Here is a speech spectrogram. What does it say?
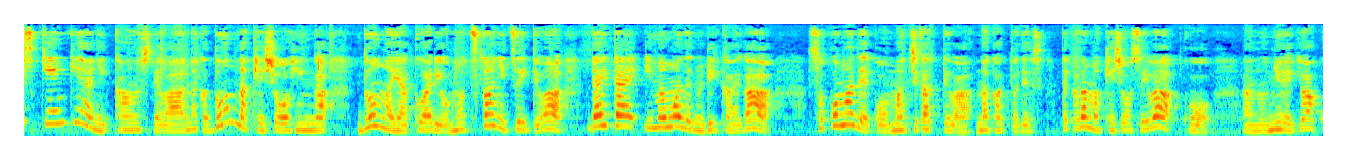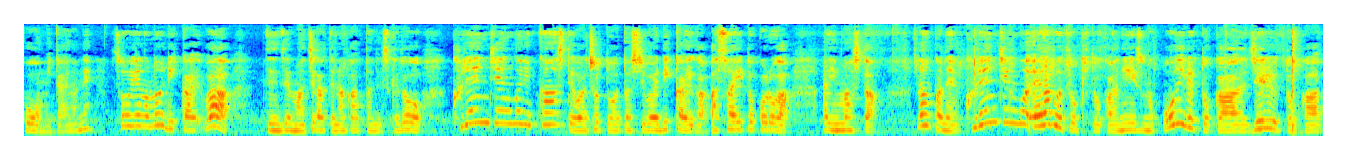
スキンケアに関しては、なんかどんな化粧品がどんな役割を持つかについては、大体今までの理解がそこまでこう間違ってはなかったです。だからまあ化粧水はこう、あの乳液はこうみたいなね、そういうのの理解は全然間違ってなかったんですけど、クレンジングに関してはちょっと私は理解が浅いところがありました。なんかね、クレンジングを選ぶ時とかに、そのオイルとかジェルとかっ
